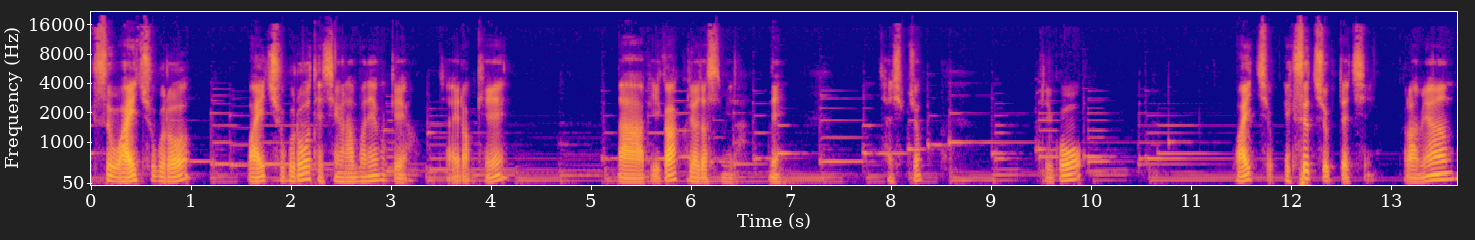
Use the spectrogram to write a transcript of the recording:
X, Y축으로 Y축으로 대칭을 한번 해볼게요. 자, 이렇게 나비가 그려졌습니다. 네, 잘 쉽죠? 그리고 Y축, X축 대칭. 그러면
